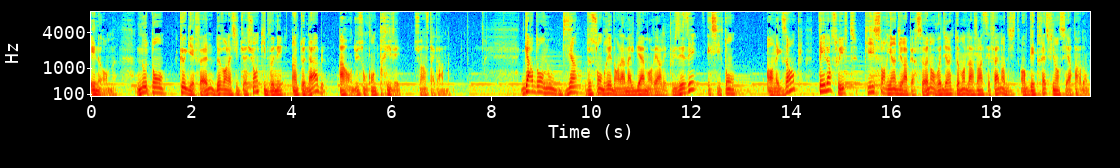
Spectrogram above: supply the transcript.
énormes. Notons que Geffen, devant la situation qui devenait intenable, a rendu son compte privé sur Instagram. Gardons-nous bien de sombrer dans l'amalgame envers les plus aisés et citons en exemple Taylor Swift, qui, sans rien dire à personne, envoie directement de l'argent à ses fans en, détresse financière. Pardon.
